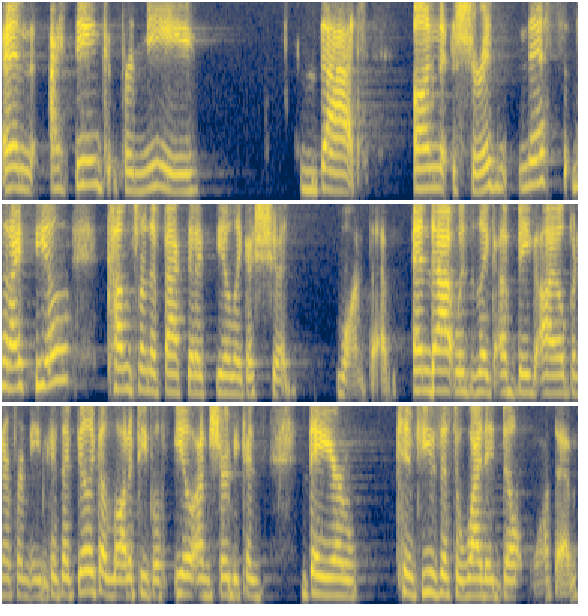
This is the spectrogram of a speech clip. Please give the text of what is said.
And I think for me, that unsureness that I feel comes from the fact that I feel like I should want them. And that was like a big eye opener for me because I feel like a lot of people feel unsure because they are confused as to why they don't want them.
